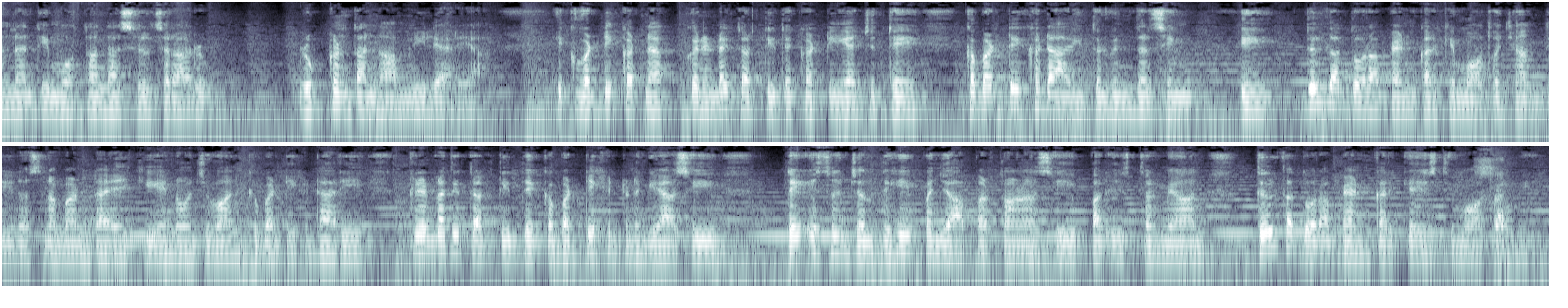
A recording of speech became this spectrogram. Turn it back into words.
ਦੀ ਮੌਤਾਂ ਦਾ ਸਿਲਸਿਲਾ ਰੁਕਣ ਦਾ ਨਾਮ ਨਹੀਂ ਲੈ ਰਿਹਾ। ਇੱਕ ਵੱਡੀ ਘਟਨਾ ਕੈਨੇਡਾ ਦੀ ਧਰਤੀ ਤੇ ਘਟੀ ਹੈ, ਜਿੱਥੇ ਕਬੱਡੀ ਖਿਡਾਰੀ ਦਲਵਿੰਦਰ ਸਿੰਘ ਦੀ ਦਿਲ ਦਾ ਦੌਰਾ ਪੈਣ ਕਰਕੇ ਮੌਤ ਹੋ ਜਾਂਦੀ। ਦੱਸਣਾ ਬਣਦਾ ਹੈ ਕਿ ਇਹ ਨੌਜਵਾਨ ਕਬੱਡੀ ਖਿਡਾਰੀ ਕੈਨੇਡਾ ਦੀ ਧਰਤੀ ਤੇ ਕਬੱਡੀ ਖੇਡਣ ਗਿਆ ਸੀ ਤੇ ਇਸ ਨੂੰ ਜਲਦੀ ਹੀ ਪੰਜਾਬ ਪਰਤਾਉਣਾ ਸੀ, ਪਰ ਇਸ ਦਰਮਿਆਨ ਦਿਲ ਦਾ ਦੌਰਾ ਪੈਣ ਕਰਕੇ ਇਸ ਦੀ ਮੌਤ ਹੋ ਗਈ।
